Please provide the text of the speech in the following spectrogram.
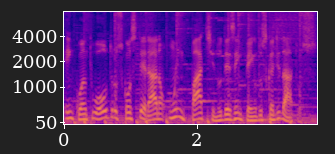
enquanto outros consideraram um empate no desempenho dos candidatos.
